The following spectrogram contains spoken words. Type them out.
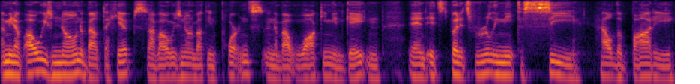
I mean, I've always known about the hips. I've always known about the importance and about walking and gait and and it's but it's really neat to see how the body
